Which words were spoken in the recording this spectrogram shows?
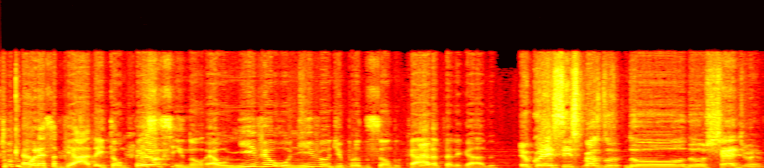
Tudo por essa piada. Então pensa assim, no, é o nível, o nível de produção do cara, tá ligado? eu conheci isso por causa do, do, do Shadman.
